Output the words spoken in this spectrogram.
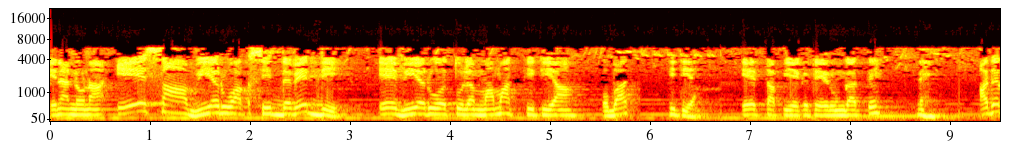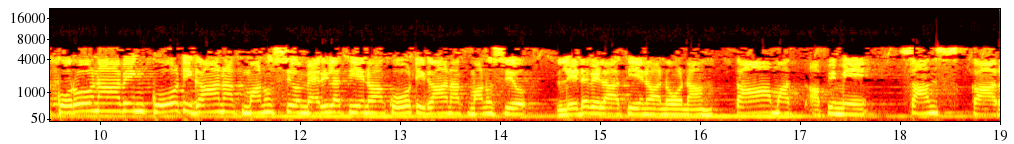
එනන්න උනා ඒසා වියරුවක් සිද්ධ වෙද්දී ඒ වියරුව තුල මමත් හිටියා ඔබත් හිටියා. ඒත් අපි ඒක තේරුම් ගත්තේ නැහැ. අද කොරෝනාවෙන් කෝටි ගාණක් මිනිස්සුયો මැරිලා තියෙනවා කෝටි ගාණක් මිනිස්සුયો ලෙඩ වෙලා තියෙනවා නෝනා. තාමත් අපි මේ සංස්කාර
